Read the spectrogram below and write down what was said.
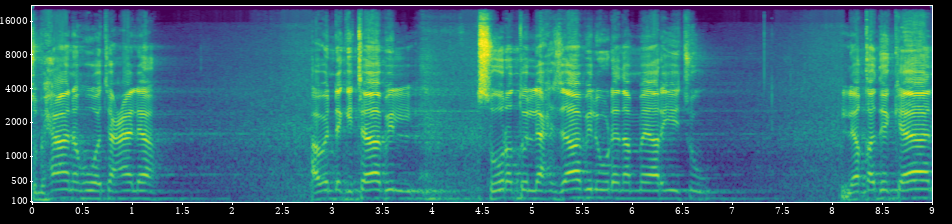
സുബാനഹുവ ചായാല അവൻ്റെ കിതാബിൽ സൂറത്തുൽ അഹ്സാബിലൂടെ നമ്മെ അറിയിച്ചു لقد كان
